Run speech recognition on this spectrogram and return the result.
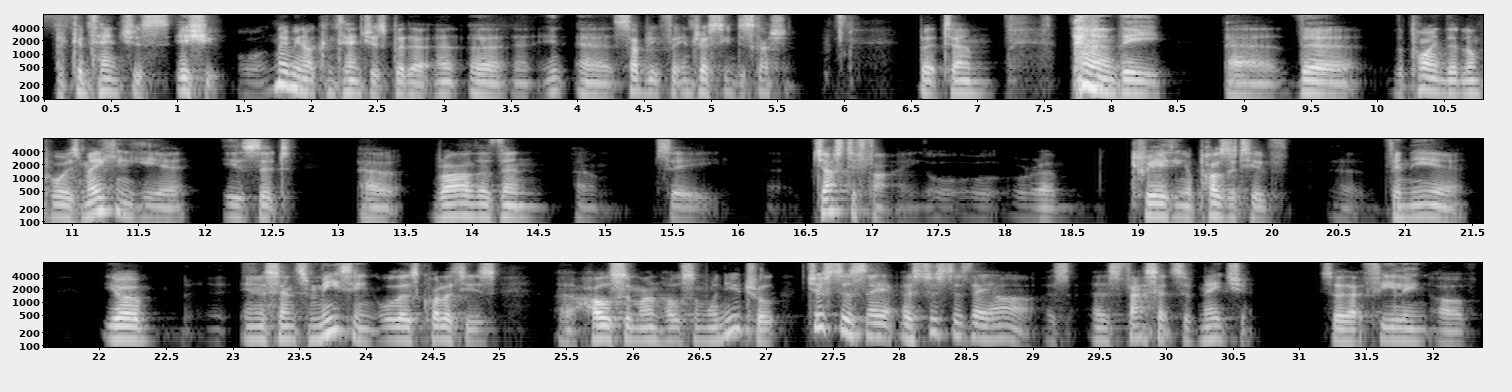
a contentious issue, or maybe not contentious, but a, a, a subject for interesting discussion. But um, the uh, the the point that Luang Por is making here is that uh, rather than um, say justifying or, or, or um, creating a positive uh, veneer, you're in a sense, meeting all those qualities, uh, wholesome, unwholesome, or neutral, just as they as just as they are, as as facets of nature. So that feeling of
